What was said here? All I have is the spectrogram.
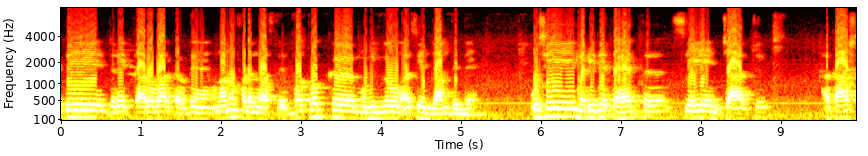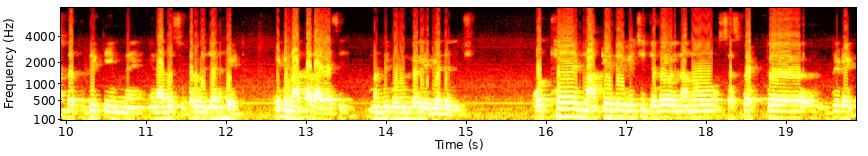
ਦੇ ਜਿਹੜੇ ਕਾਰੋਬਾਰ ਕਰਦੇ ਹਨ ਉਹਨਾਂ ਨੂੰ ਫੜਨ ਵਾਸਤੇ ਵੱਖ-ਵੱਖ ਮੁਹਿੰਮ ਨੂੰ ਅਸੀਂ ਅੰਜਾਮ ਦਿੰਦੇ ਹਾਂ। ਉਸੇ ਲੜੀ ਦੇ ਤਹਿਤ CIA in charge Akash Dutt ਦੀ ਟੀਮ ਨੇ ਇਹਨਾਂ ਦੇ ਸੁਪਰਵਿਜ਼ਨ ਹੇਠ ਇੱਕ ਨਾਕਾ ਲਾਇਆ ਸੀ ਮੰਡੀ ਗੋਬਿੰਦਗੜ੍ਹ ਏਰੀਆ ਦੇ ਵਿੱਚ। ਉੱਥੇ ਨਾਕੇ ਦੇ ਵਿੱਚ ਜਦੋਂ ਇਹਨਾਂ ਨੂੰ ਸਸਪੈਕਟ ਜਿਹੜੇ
